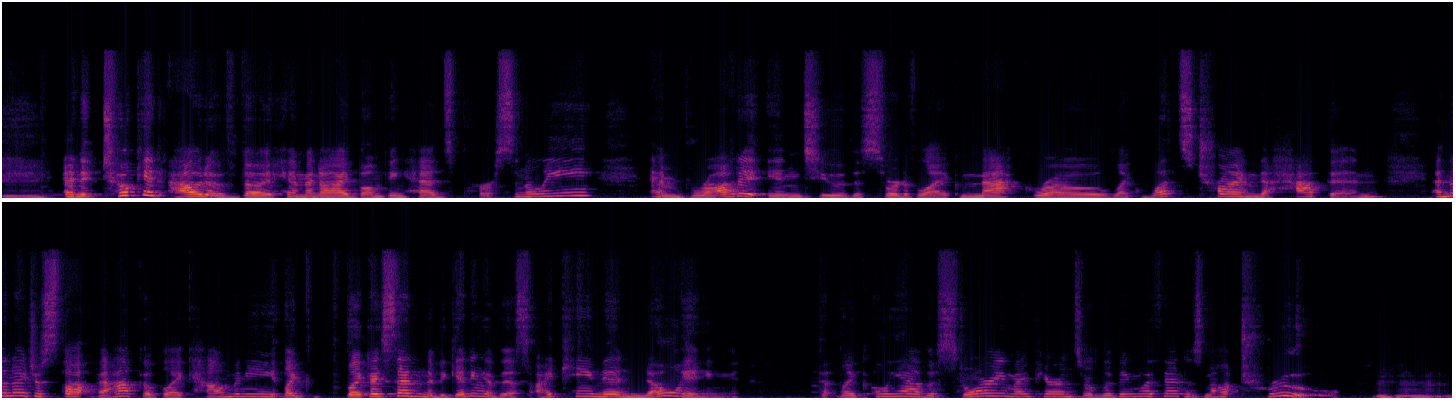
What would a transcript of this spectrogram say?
Mm-hmm. And it took it out of the him and I bumping heads personally and brought it into this sort of like macro, like what's trying to happen. And then I just thought back of like how many, like, like I said in the beginning of this, I came in knowing that like oh yeah the story my parents are living within is not true mm-hmm.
